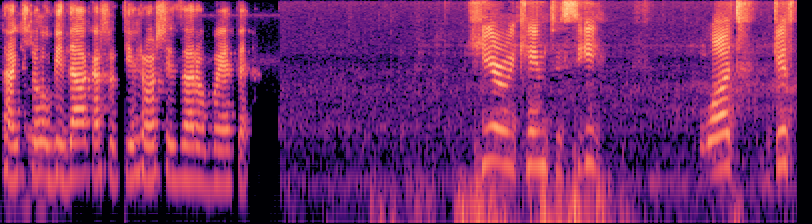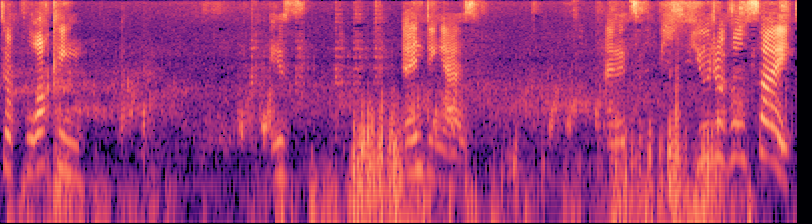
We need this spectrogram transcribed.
так що бідака, щоб ті гроші заробити. here we came to see what gift of walking is ending as and it's a beautiful sight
